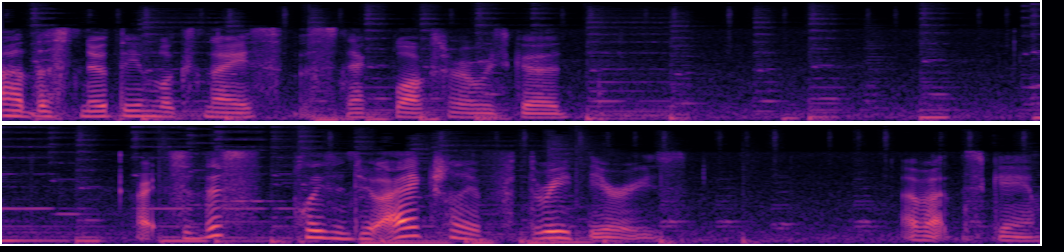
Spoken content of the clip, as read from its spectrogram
Uh, the snow theme looks nice. The snake blocks are always good. Alright, so this plays into... I actually have three theories about this game.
